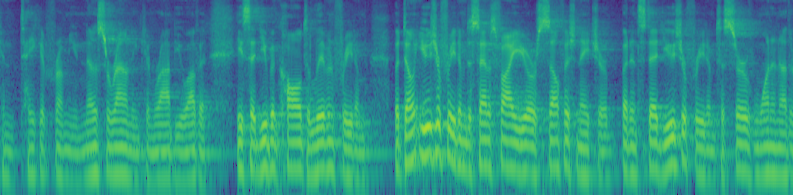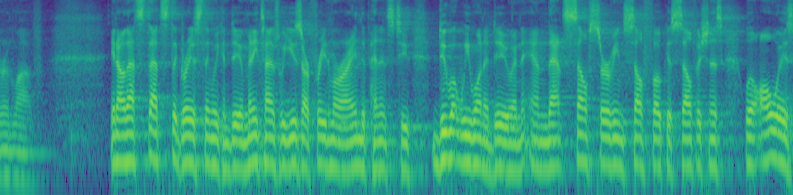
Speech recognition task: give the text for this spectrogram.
can take it from you, no surrounding can rob you of it. He said, You've been called to live in freedom but don't use your freedom to satisfy your selfish nature, but instead use your freedom to serve one another in love. You know, that's, that's the greatest thing we can do. Many times we use our freedom or our independence to do what we want to do, and, and that self serving, self focused selfishness will always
